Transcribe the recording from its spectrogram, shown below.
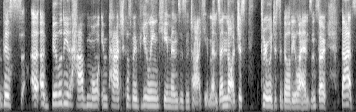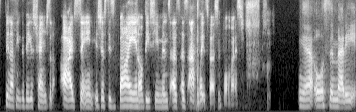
this uh, ability to have more impact because we're viewing humans as entire humans and not just through a disability lens. And so that's been, I think, the biggest change that I've seen is just this buy-in of these humans as, as athletes first and foremost. Yeah, awesome, Maddie.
